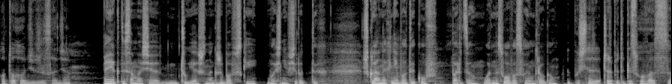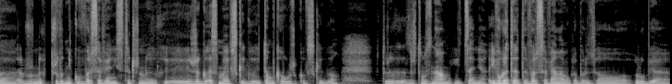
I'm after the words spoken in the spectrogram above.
o to chodzi w zasadzie. A jak ty sama się czujesz na Grzybowskiej, właśnie wśród tych szklanych niebotyków? Bardzo ładne słowo swoją drogą. Właśnie czerpię takie słowa z różnych przewodników warszawianistycznych, Jerzego Esmajewskiego i Tomka Łużykowskiego, których zresztą znam i cenię. I w ogóle te, te Warszawiana w ogóle bardzo lubię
